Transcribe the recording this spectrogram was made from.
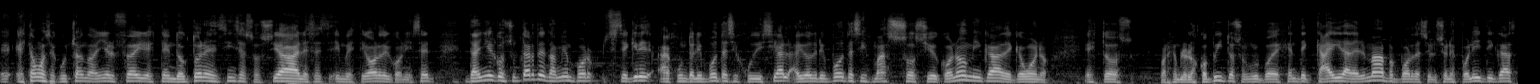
Eh, estamos escuchando a Daniel Feirstein, doctor en ciencias sociales, es investigador del CONICET. Daniel, consultarte también por, si se quiere, ah, junto a la hipótesis judicial, hay otra hipótesis más socioeconómica, de que, bueno, estos por ejemplo, los copitos un grupo de gente caída del mapa por desilusiones políticas,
